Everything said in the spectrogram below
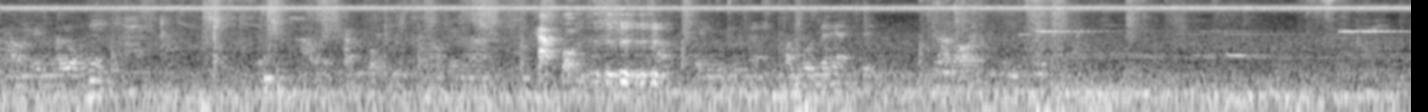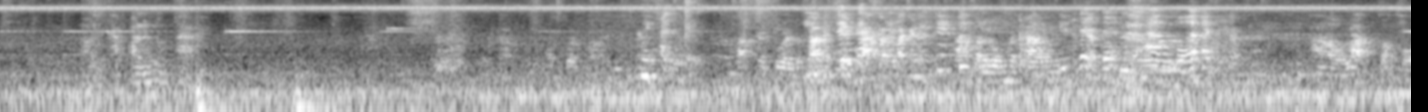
เอาเองมาลงนี่เอาเลยครับผมเอาเองมาครับผมเอาเองทำบุญไปเนี่ยสิห้าร้อย เอาเลยครับเอาแล้วลงตา ทำก่อนมา ไม่ใช่เลย พักให้ช่วยแล้ว ฝากให้เจ็บปากกับปากกันนะ ทำมาลงมาทาง เอาร้อย เอาละก็ขอ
